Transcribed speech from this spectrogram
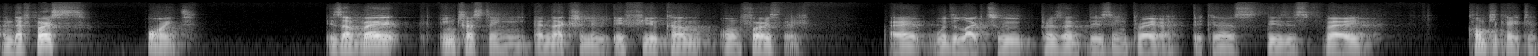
And the first point is a very interesting, and actually, if you come on Thursday, I would like to present this in prayer because this is very complicated.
